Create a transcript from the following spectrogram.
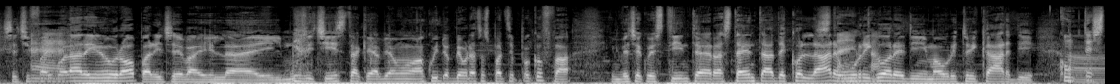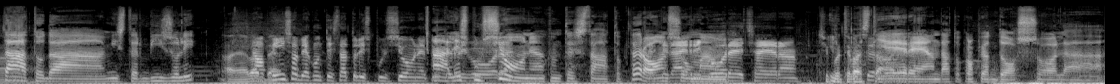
Se ci fai Eh. volare in Europa riceva il, il musicista che abbiamo- a cui abbiamo dato spazio poco fa, invece quest'Inter stenta a decollare, un Stenta. rigore di Maurito Icardi. Contestato da Mr. Bisoli. Eh, No, penso abbia contestato l'espulsione. Ah, l'espulsione ha contestato. Però. Perché dai, il insomma, rigore c'era. Ci il poteva stare. è andato proprio addosso alla-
